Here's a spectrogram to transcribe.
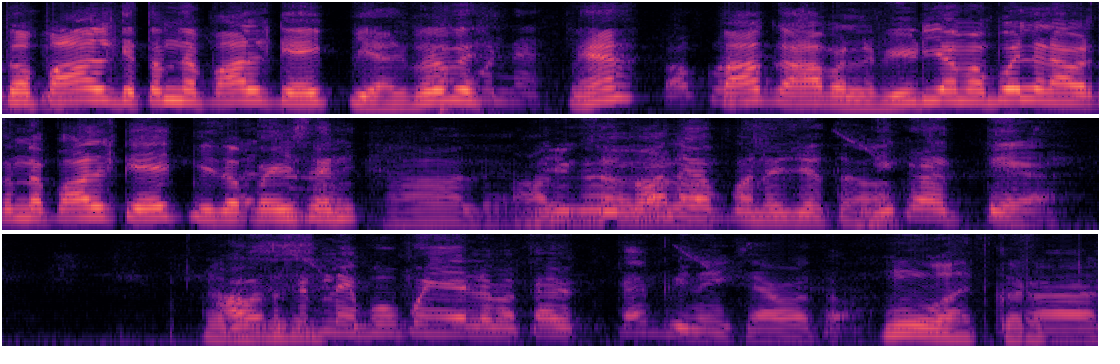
તો પાલટી તમને પાલટી આપી આજ બરોબર? હે? પાક આપણે વિડીયોમાં બોલે ને આપણે તમને પાલટી આપી તો પૈસા ની નીકળે તો. નીકળે તે. આવા તો કેટલાય પોપાઈ એટલે કાપી- કાપી નાખ્યા આવા તો. હું વાત કરો? હા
